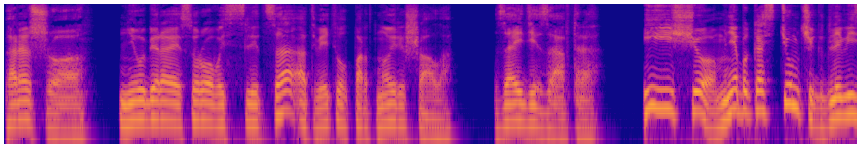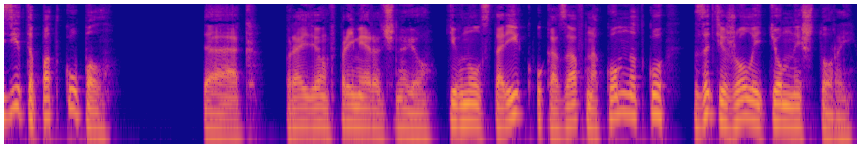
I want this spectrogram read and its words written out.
«Хорошо», — не убирая суровость с лица, ответил портной решала. «Зайди завтра». «И еще, мне бы костюмчик для визита под купол». «Так, «Пройдем в примерочную», — кивнул старик, указав на комнатку за тяжелой темной шторой.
